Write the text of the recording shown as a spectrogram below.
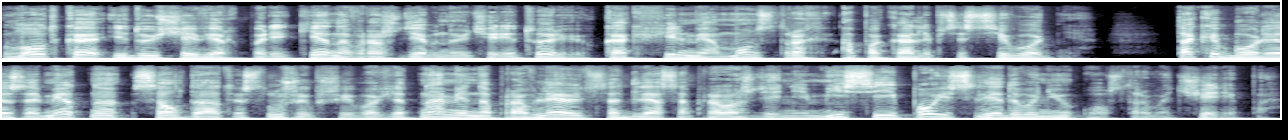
Лодка, идущая вверх по реке на враждебную территорию, как в фильме о монстрах «Апокалипсис сегодня» так и более заметно солдаты, служившие во Вьетнаме, направляются для сопровождения миссии по исследованию острова Черепа.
